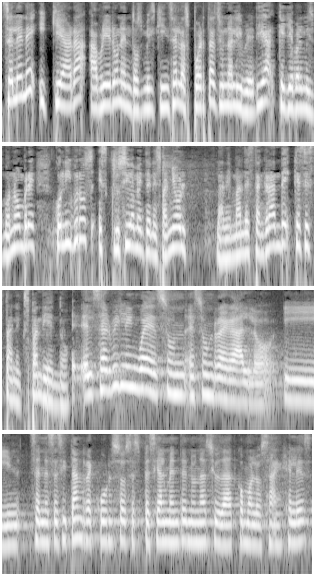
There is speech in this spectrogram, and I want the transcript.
Selene y Kiara abrieron en 2015 las puertas de una librería que lleva el mismo nombre, con libros exclusivamente en español. La demanda es tan grande que se están expandiendo. El ser bilingüe es un, es un regalo y se necesitan recursos, especialmente en una ciudad como Los Ángeles,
